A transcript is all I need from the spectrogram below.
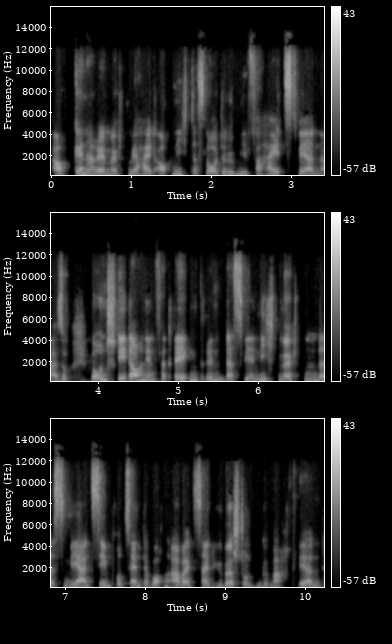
auch generell möchten wir halt auch nicht, dass Leute irgendwie verheizt werden. Also mhm. bei uns steht auch in den Verträgen drin, dass wir nicht möchten, dass mehr als 10 Prozent der Wochenarbeitszeit Überstunden gemacht werden,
